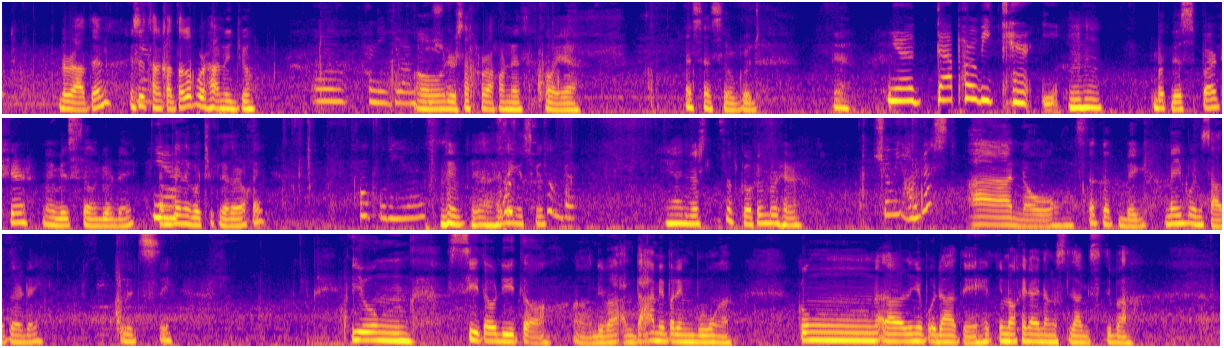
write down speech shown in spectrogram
The rotten? Is it Yeah. cantaloupe or honeydew? Uh, honeydew, I'm Oh, pretty there's a crack on it. Oh yeah, That sounds so good. Yeah. Yeah, that part we can't eat. Mm-hmm. But this part here, maybe it's still good, eh? I'm gonna go check later, okay? Hopefully it is. Maybe, yeah, I think it's good. Yeah, there's lots of cucumber here. Should we harvest? Ah, no, it's not that big. Maybe on Saturday. Let's see. Yung sitaw dito, oh, di ba? Ang dami pa rin bunga. Kung naalala niyo po dati, ito yung mga kinain ng slugs, di ba?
